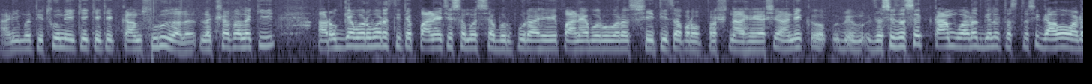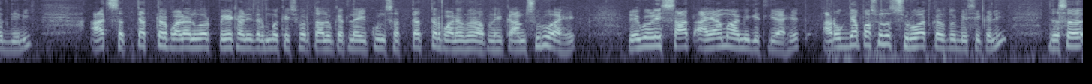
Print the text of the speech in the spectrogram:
आणि मग तिथून एक एक एक एक काम सुरू झालं. लक्षात आलं की आरोग्याबरोबरच तिथे पाण्याची समस्या भरपूर आहे पाण्याबरोबरच शेतीचा प्र प्रश्न आहे असे अनेक जसे जसे काम वाढत गेलं तसतशी गावं वाढत गेली. आज सत्याहत्तर पाड्यांवर पेठ आणि त्र्यंबकेश्वर तालुक्यातल्या एकूण सत्याहत्तर पाड्यांवर आपलं हे काम सुरू आहे. वेगवेगळी सात आयामं आम्ही घेतली आहेत. आरोग्यापासूनच सुरुवात करतो बेसिकली जसं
